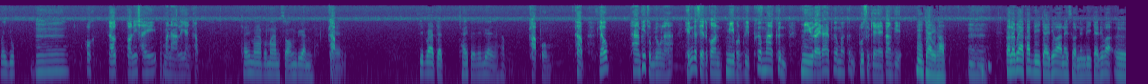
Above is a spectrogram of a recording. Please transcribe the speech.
ไม่ยุบ อืมโอ้แล้วตอนนี้ใช้มานานหรือยังครับ ใช้มาประมาณสองเดือนครับแต่คิดว่าจะใช้ไปเรื่อยๆนะครับ ครับผม ครับ แล้วทางพี่สมยงล่ะฮะ เห็นเกษตรกรมีผลผลิตเพิ่มมากขึ้น มีรายได้เพิ่มมากขึ้น รู้สึกยังไงบ้างพี่ ดีใจครับอืม ตอนแรกๆก็ดีใจที่ว่าในส่วนหนึ่งดีใจที่ว่า เออ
